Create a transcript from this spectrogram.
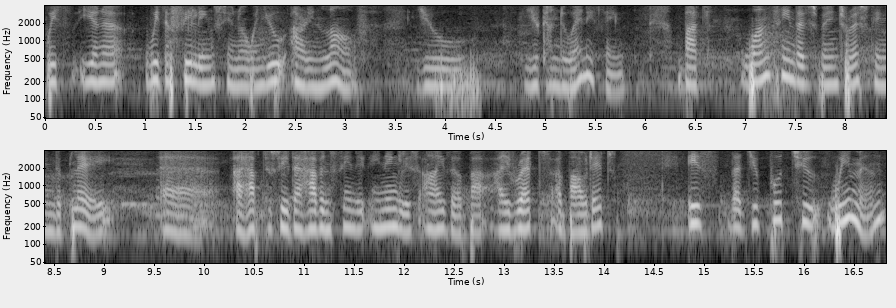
with you know with the feelings you know when you are in love you you can do anything but one thing that's very interesting in the play uh, i have to say that i haven't seen it in english either but i read about it is that you put two women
